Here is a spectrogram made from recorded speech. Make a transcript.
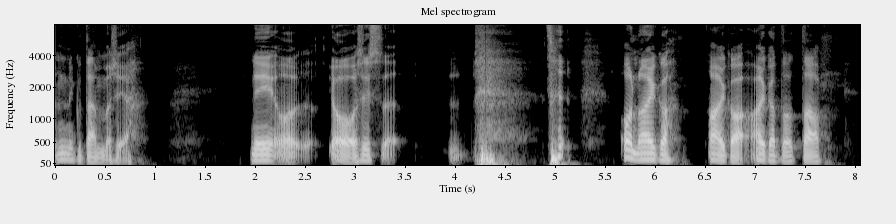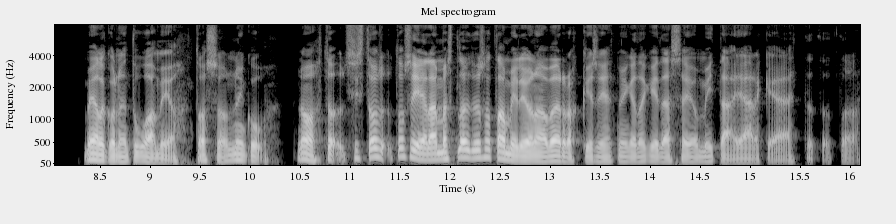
niin kuin tämmöisiä. Niin o, joo, siis on aika, aika, aika tota, melkoinen tuomio. Tuossa on niin kuin, no to, siis to, tosielämästä löytyy 100 miljoonaa verrokkia siihen, että minkä takia tässä ei ole mitään järkeä. Että tota,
